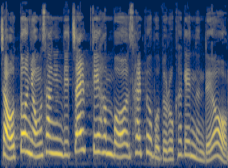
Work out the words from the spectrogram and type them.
자, 어떤 영상인지 짧게 한번 살펴보도록 하겠는데요.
